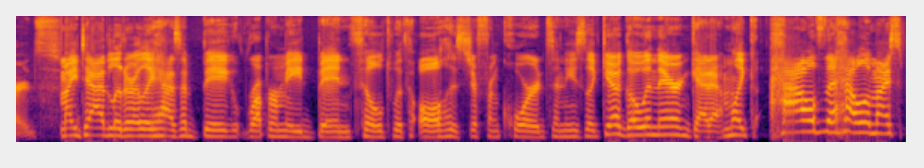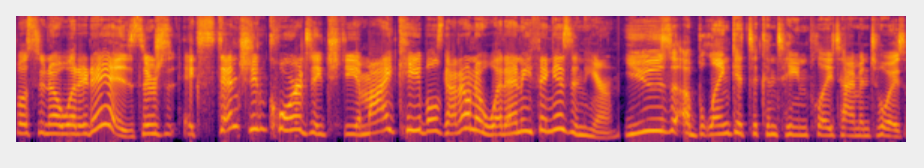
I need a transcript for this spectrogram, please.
cords. My dad literally has a big Rubbermaid bin filled with all his different cords, and he's like, "Yeah, go in there and get it." I'm like, "How the hell am I supposed to know what it is?" There's extension cords, HDMI cables. I don't know what anything is in here. Use a blanket to contain playtime and toys.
